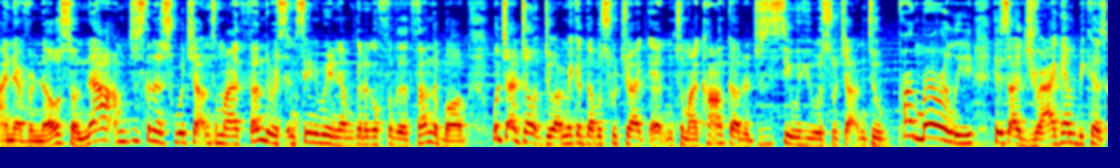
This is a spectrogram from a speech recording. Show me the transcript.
I never know. So now I'm just gonna switch out into my Thundurus insinuating I'm gonna go for the Thunderbolt, which I don't do. I make a double switch out into my Conkeldurr just to see what he will switch out into. Primarily his uh, Dragon, because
